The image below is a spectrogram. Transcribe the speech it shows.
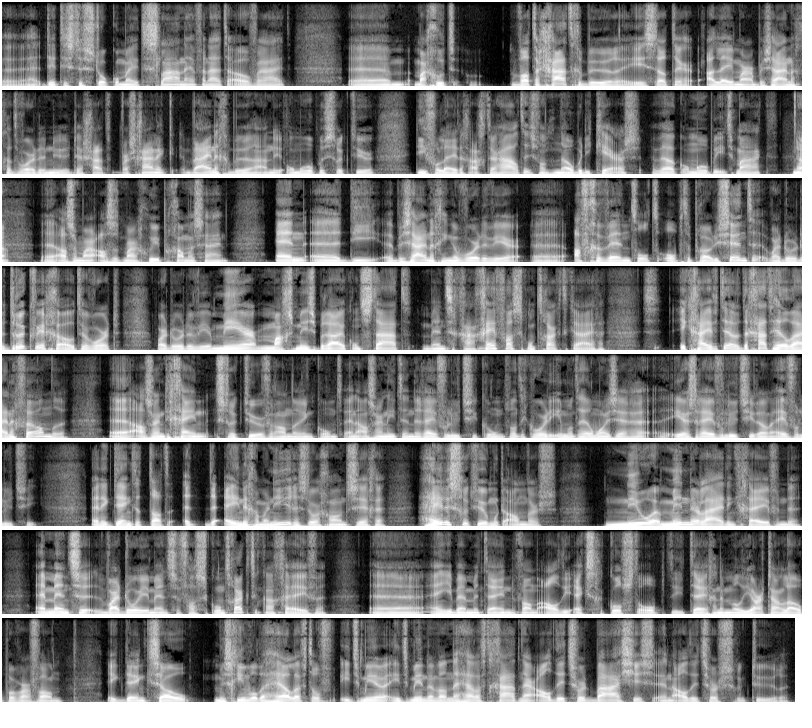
Dit is de stok om mee te slaan hè, vanuit de overheid. Um, maar goed, wat er gaat gebeuren is dat er alleen maar bezuinigd gaat worden nu. Er gaat waarschijnlijk weinig gebeuren aan die omroepenstructuur, die volledig achterhaald is, want nobody cares welke omroep iets maakt. Ja. Uh, als, er maar, als het maar goede programma's zijn. En uh, die uh, bezuinigingen worden weer uh, afgewenteld op de producenten, waardoor de druk weer groter wordt, waardoor er weer meer machtsmisbruik ontstaat. Mensen gaan geen vast contract krijgen. Ik ga je vertellen, er gaat heel weinig veranderen. als er geen structuurverandering komt en als er niet een revolutie komt. Want ik hoorde iemand heel mooi zeggen: eerst revolutie, dan evolutie. En ik denk dat dat de enige manier is door gewoon te zeggen: hele structuur moet anders. Nieuwe, minder leidinggevende en mensen, waardoor je mensen vaste contracten kan geven. Uh, en je bent meteen van al die extra kosten op die tegen een miljard aanlopen, waarvan ik denk zo misschien wel de helft of iets, meer, iets minder dan de helft gaat naar al dit soort baasjes en al dit soort structuren.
